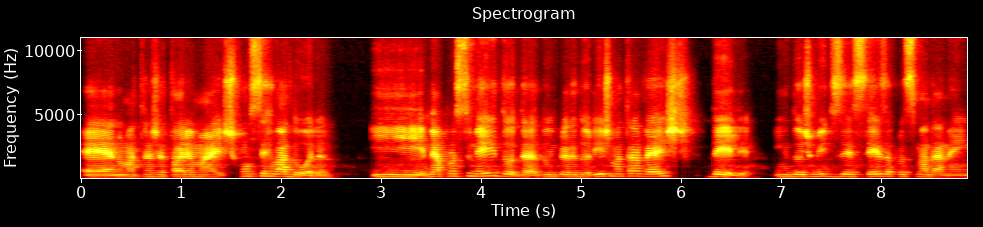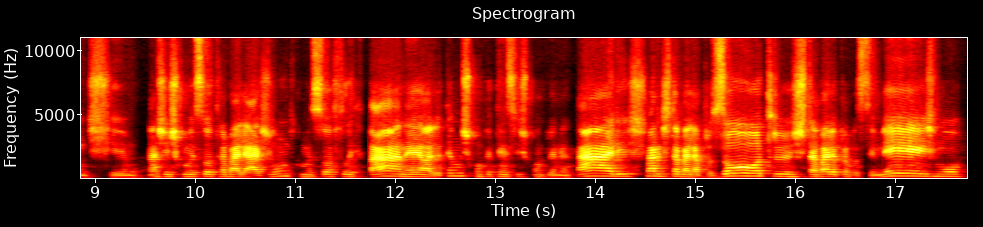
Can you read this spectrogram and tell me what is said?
é, numa trajetória mais conservadora. E me aproximei do, do empreendedorismo através dele. Em 2016, aproximadamente, a gente começou a trabalhar junto, começou a flertar, né? Olha, temos competências complementares, para de trabalhar para os outros, trabalha para você mesmo.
